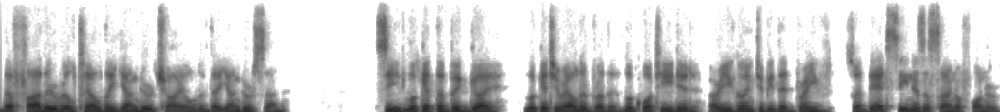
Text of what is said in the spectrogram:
The father will tell the younger child, the younger son, "See, look at the big guy. Look at your elder brother. Look what he did. Are you going to be that brave?" So that's seen as a sign of honor.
